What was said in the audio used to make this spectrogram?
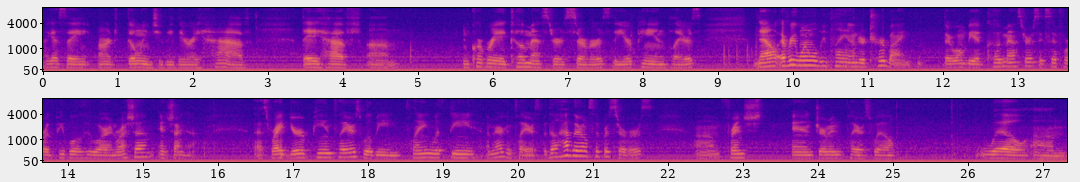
I guess they aren't going to be, they already have. They have um, incorporated Codemasters servers, the European players. Now everyone will be playing under Turbine. There won't be a Codemasters except for the people who are in Russia and China. That's right, European players will be playing with the American players, but they'll have their own separate servers. Um, French and German players will will um,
